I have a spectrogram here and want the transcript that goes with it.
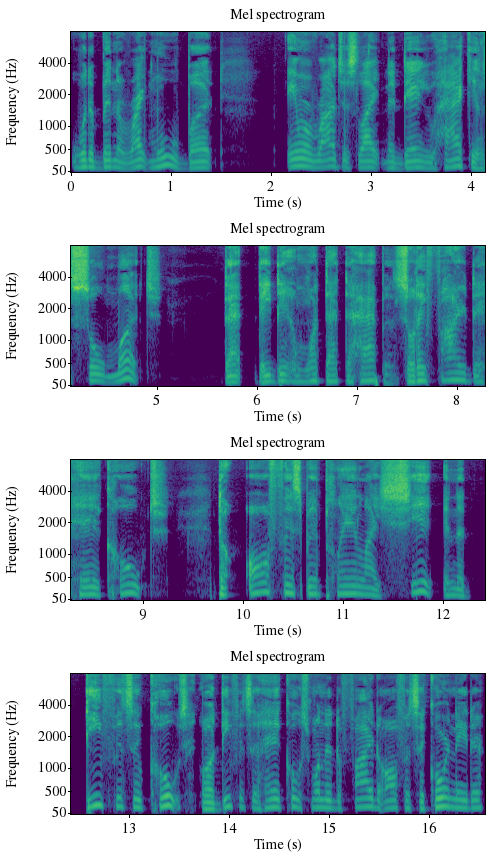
would, have been the right move, but Aaron Rodgers liked Nathaniel Hackett so much that they didn't want that to happen. So they fired the head coach. The offense been playing like shit, and the defensive coach or defensive head coach wanted to fire the offensive coordinator.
